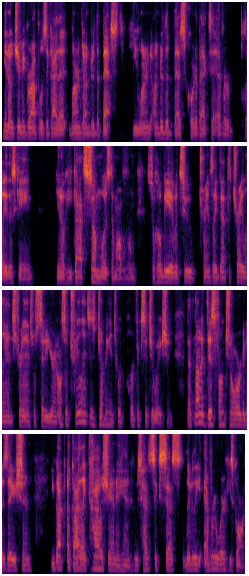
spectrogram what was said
you know, Jimmy Garoppolo is a guy that learned under the best. He learned under the best quarterback to ever play this game. You know, he got some wisdom off of him. So he'll be able to translate that to Trey Lance. Trey Lance will sit a year. And also, Trey Lance is jumping into a perfect situation. That's not a dysfunctional organization. You got a guy like Kyle Shanahan who's had success literally everywhere he's gone.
